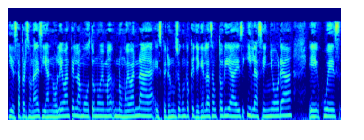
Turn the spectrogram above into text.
y esta persona decía no levanten la moto, no, no muevan nada, esperen un segundo que lleguen las autoridades y la señora eh, juez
